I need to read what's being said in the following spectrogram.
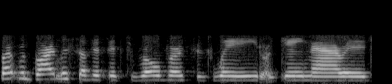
but regardless of if it's Roe versus Wade or gay marriage,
